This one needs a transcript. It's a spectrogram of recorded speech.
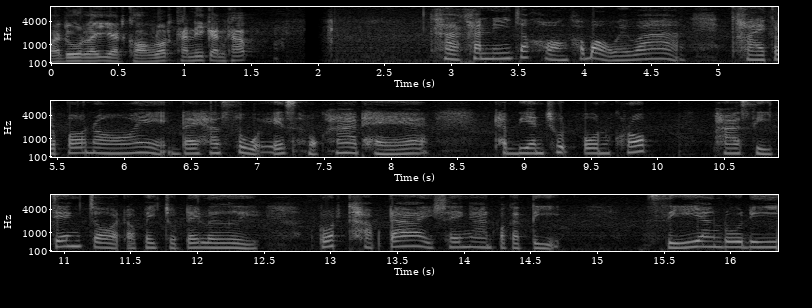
มาดูรายละเอียดของรถคันนี้กันครับ ค่ะคันนี้เจ้าของเขาบอกไว้ว่า ขายกระเป๋าน้อยไดฮัตสู S65 แท้ ทะเบียนชุดโอนครบ ภาษีแจ้งจอดเอาไปจดได้เลย รถขับได้ใช้งานปกติ สียังดูดี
